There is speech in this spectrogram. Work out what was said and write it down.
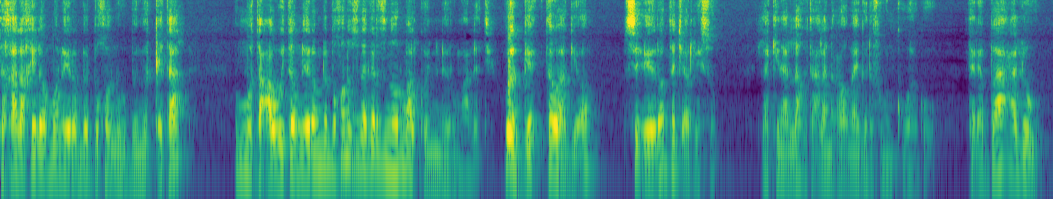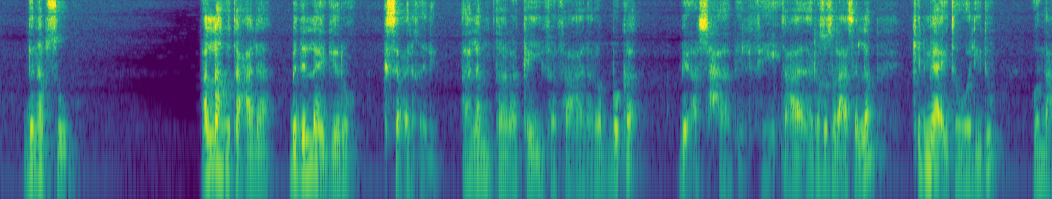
ተኻላኺሎሞ ነይሮም ደድኾኑ ብምቅታል እሞ ተዓዊቶም ነይሮም ደድኾኑ እዚ ነገር እዚ ኖርማል ኮይኑ ነይሩ ማለት እዩ ወግእ ተዋጊኦም ስዒሮም ተጨሪሱ ላኪን ኣላሁ ተዓላ ንዕኦም ኣይገደፎምን ክዋግኡ እንተ ባዕሉ ብነብሱ ኣላሁ ተዓላ ብድላዩ ገይሩ ክስዕር ይኽእል እዩ። ኣለም ተረ ከይፈ ፈዓለ ረቡከ ብኣስሓብል ፊል። ረሱል ሰለዓሁ ሰለም ቅድሚኣ እዩ ተወሊዱ ወመዓ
